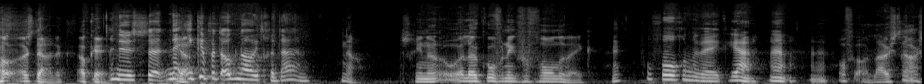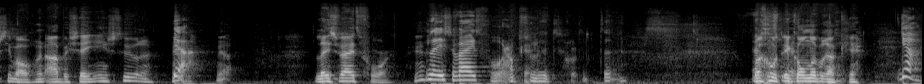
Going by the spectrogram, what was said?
Oh, dat is duidelijk. Oké. dus eh, nee, ik heb het ook nooit gedaan. Nou, misschien een, leuke oefening voor volgende week. Hè? Voor volgende week, ja. ja, ja. Of oh, luisteraars, die mogen een ABC insturen. Ja. Ja. Lezen wij het voor. hè? Lezen wij het voor, absoluut. Eh, Maar goed, ik onderbrak je. Ja,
